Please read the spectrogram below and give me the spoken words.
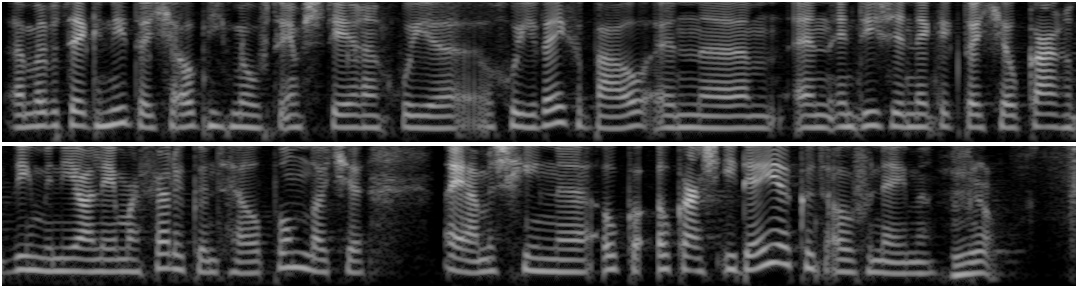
maar dat betekent niet dat je ook niet meer hoeft te investeren in goede, goede wegenbouw. En, ehm, en in die zin denk ik dat je elkaar op die manier alleen maar verder kunt helpen. Omdat je nou ja, misschien ook elkaars ideeën kunt overnemen. Ja. We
